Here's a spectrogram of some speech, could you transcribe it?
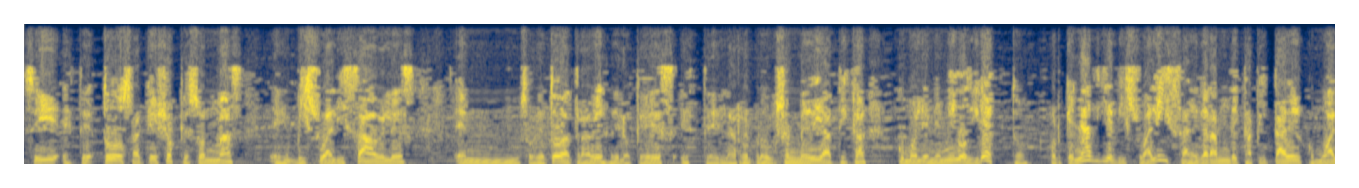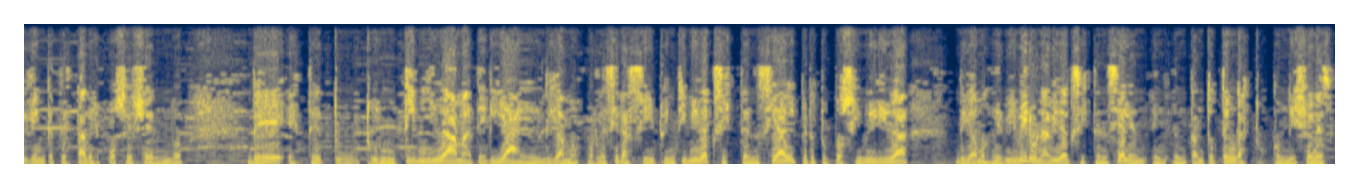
¿sí? este, todos aquellos que son más eh, visualizables, sobre todo a través de lo que es este, la reproducción mediática, como el enemigo directo, porque nadie visualiza al grande capital como alguien que te está desposeyendo de este, tu, intimidad material, digamos, por decir así, tu intimidad existencial, pero tu posibilidad, digamos, de vivir una vida existencial en, en tanto tengas tus condiciones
